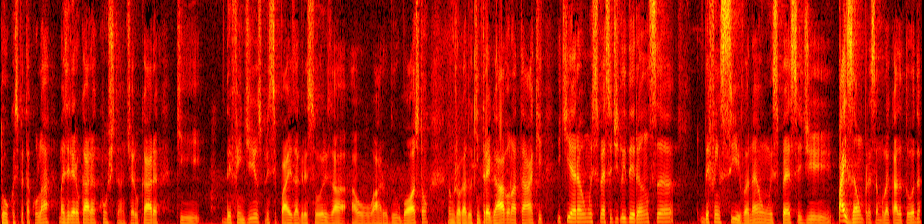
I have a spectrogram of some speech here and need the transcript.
toco espetacular, mas ele era o cara constante, era o cara que defendia os principais agressores ao aro do Boston, é um jogador que entregava no ataque e que era uma espécie de liderança defensiva, né? Uma espécie de paisão para essa molecada toda.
